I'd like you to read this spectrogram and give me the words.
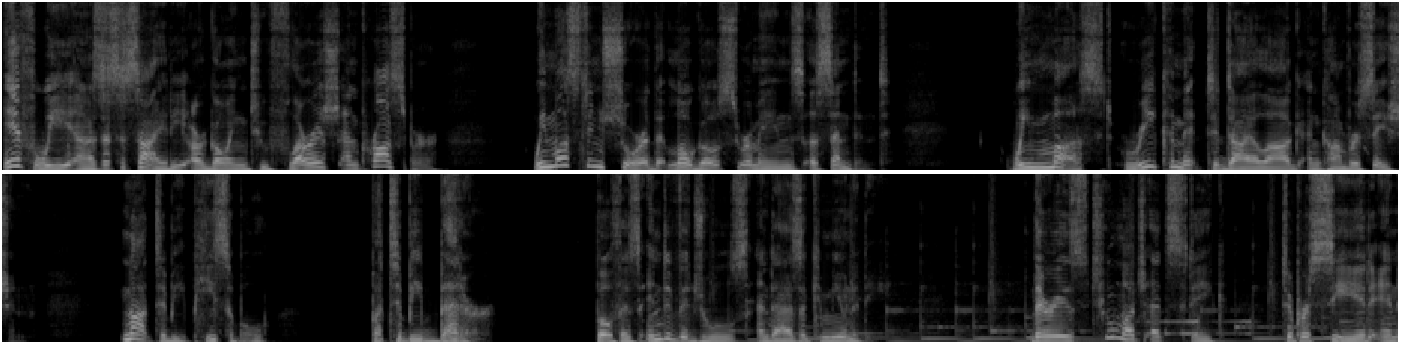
If we as a society are going to flourish and prosper, we must ensure that Logos remains ascendant. We must recommit to dialogue and conversation, not to be peaceable, but to be better, both as individuals and as a community. There is too much at stake to proceed in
